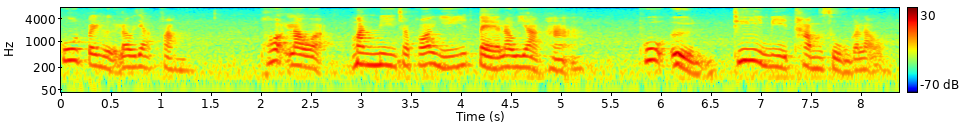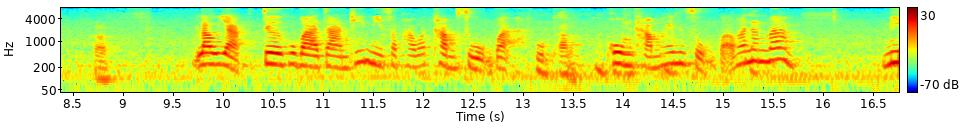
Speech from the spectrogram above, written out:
พูดไปเหอะเราอยากฟัง เพราะเราอะ มันมีเฉพาะอย่างนี้แต่เราอยากหาผู้อื่นที่มีธรรมสูงกว่าเราครับ เราอยากเจอครูบาอาจารย์ที่มีสภาวะธรรมสูงกว่าถูกทภูมิธรรมให้มันสูงกว่า เพราะฉะนั้นว่ามี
